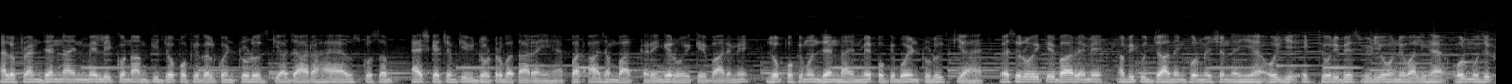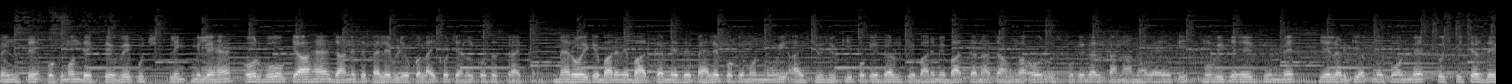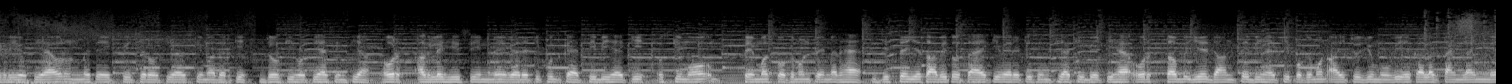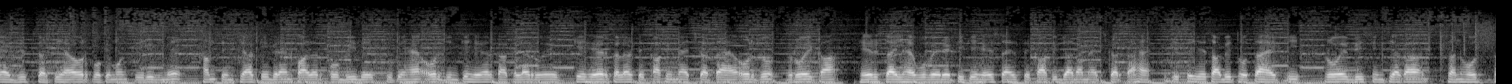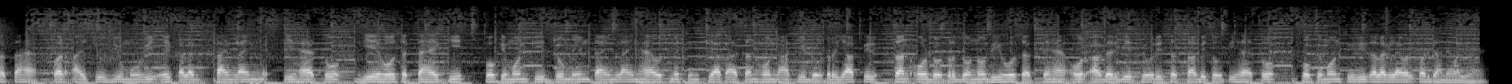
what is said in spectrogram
Hello friend जेन nine में लीको नाम की जो पोकेगल को इंट्रोड्यूस किया जा रहा है, उसको सब एश केचम की डॉटर बता रहे हैं। पर आज हम बात करेंगे रोय के बारे में, जो पोकेमोन जेन नाइन में पोकेबो इंट्रोड्यूस किया है। वैसे रोय के बारे में अभी कुछ ज़्यादा इन्फॉर्मेशन नहीं है और ये एक थ्योरी बेस्ड वीडियो होने वाली है। और मुझे कहीं से पोकेमोन देखते हुए कुछ लिंक मिले हैं और वो क्या है, जाने से पहले वीडियो को लाइक और चैनल को सब्सक्राइब करें। मैं रोय के बारे में बात करने से पहले पोकेमोन मूवी आई चूजू की पोकेगर्ल के बारे में बात करना चाहूँगा और उस पोकेगर्ल का नाम है मूवी के एक सीन में ये लड़की अपने फ़ोन में कुछ पिक्चर्स देख रही होती है और उनमें से एक फीचर होती है उसकी मदर की, जो कि होती है सिंथिया। और अगले ही सीन में वेरेटी खुद कहती भी है कि उसकी मो फ़ेमस पोकेमोन ट्रेनर है, जिससे ये साबित होता है कि वेरेटी सिंथिया की बेटी है और सब ये जानते भी हैं कि Pokemon I choose you movie एक अलग टाइमलाइन में एग्जिस्ट करती है और पोकेमोन सीरीज़ में हम सिंथिया के ग्रैंडफादर को भी देख चुके हैं और जिनके हेयर का कलर रोए के हेयर कलर से काफ़ी मैच करता है और जो रोए का हेयर स्टाइल है, वो वेराइटी के हेयर स्टाइल से काफ़ी ज़्यादा मैच करता है, जिससे ये साबित होता है कि रोए भी सिंथिया का सन हो सकता है। पर आई चूज़ यू मूवी एक अलग टाइमलाइन में ही है तो ये हो सकता है कि पोकेमोन की जो मेन टाइमलाइन है, उसमें सिंथिया का सन हो, ना कि डॉटर या फिर सन और डॉटर दोनों भी हो सकते हैं। और अगर ये थ्योरी सच साबित होती है तो पोकेमोन सीरीज़ अलग लेवल पर जाने वाली है।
